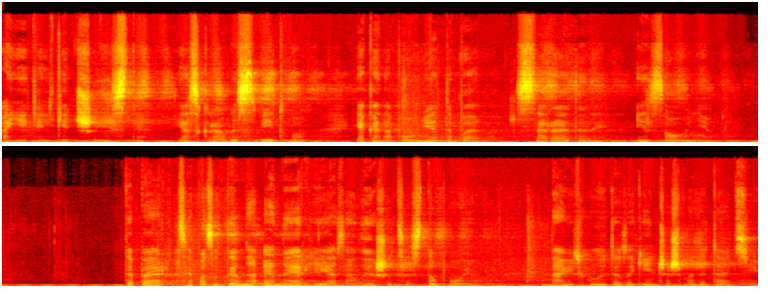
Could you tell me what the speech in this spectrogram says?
а є тільки чисте, яскраве світло, яке наповнює тебе зсередини і ззовні. Тепер ця позитивна енергія залишиться з тобою, навіть коли ти закінчиш медитацію.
